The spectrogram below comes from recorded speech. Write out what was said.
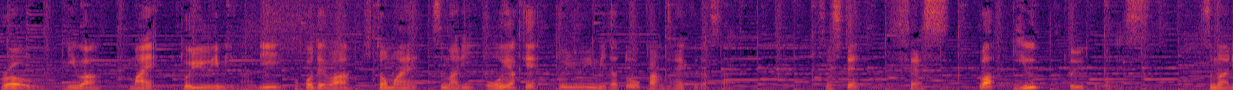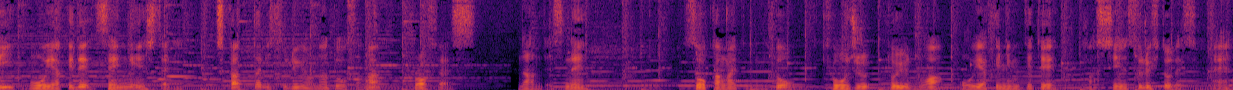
pro には前という意味があり、ここでは人前、つまり公という意味だとお考えください。そして fess は言うということです。つまり、公で宣言したり、誓ったりするような動作が profess なんですね。そう考えてみると、教授というのは公に向けて発信する人ですよね。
